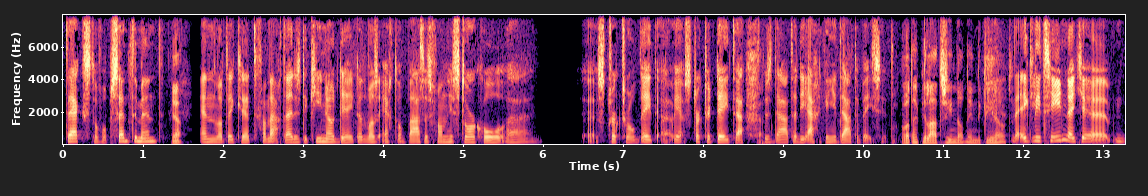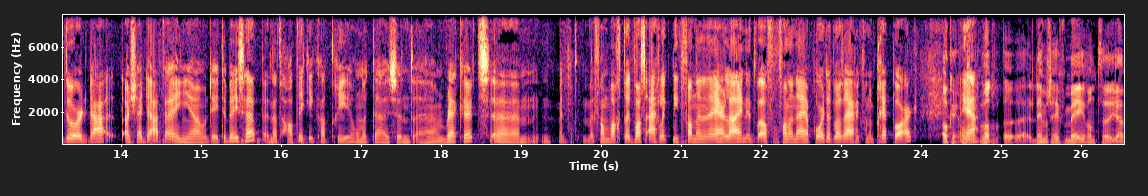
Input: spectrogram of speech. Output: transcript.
tekst of op sentiment. Ja. En wat ik het vandaag tijdens de keynote deed, dat was echt op basis van historical eh, structural data, eh, ja, structured data. Dus data die eigenlijk in je database zit. Wat heb je laten zien dan in de keynote? Nee, ik liet zien dat je door da als jij data in jouw database hebt, en dat had ik, ik had 300.000 eh, records. ehm, met, met van wachten, het was eigenlijk niet van een airline het, of van een airport, het was eigenlijk van een pretpark. Oké, Ja. wat, eh, neem ons even mee, want eh, ja,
